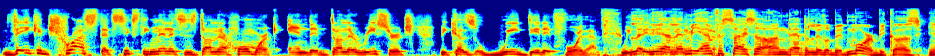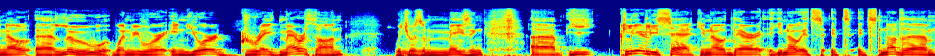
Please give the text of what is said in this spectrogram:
they can trust that 60 Minutes has done their homework and they've done their research because we did it for them. We've Le- been yeah, let me emphasize on that a little bit more because you know, uh, Lou, when we were in your great marathon, which was Mm-hmm. amazing, uh, he clearly said, you know, there, you know, it's it's it's not a.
